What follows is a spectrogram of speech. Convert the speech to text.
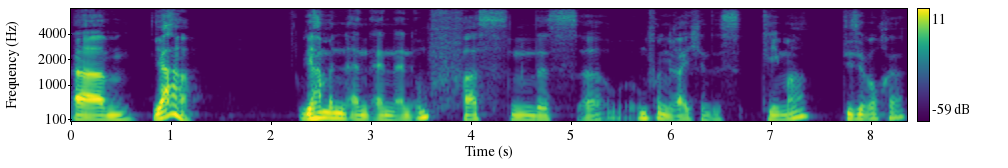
Ähm, ja, wir haben ein, ein, ein, ein umfassendes, äh, umfangreichendes Thema diese Woche.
